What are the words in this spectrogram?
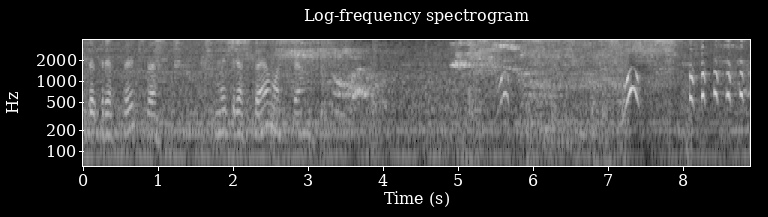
Все трясеться, ми трясемося. Там.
